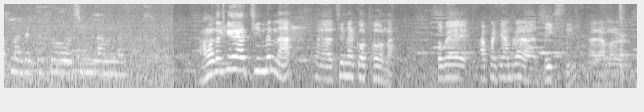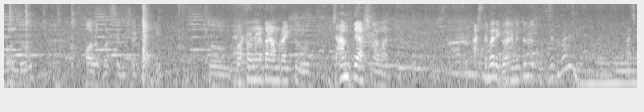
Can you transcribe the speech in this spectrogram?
আপনাদেরকে তো চিনলাম না। আমাদেরকে আর চিনবেন না চেনার কথাও না। তবে আপনাকে আমরা দেখছি আর আমার বন্ধু ফলো করছে বিষয়টা আর কি। তো ঘটনাটা আমরা একটু জানতে আসলাম আর কি। আসতে পারি? ঘরের ভিতরে যেতে পারি? আচ্ছা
